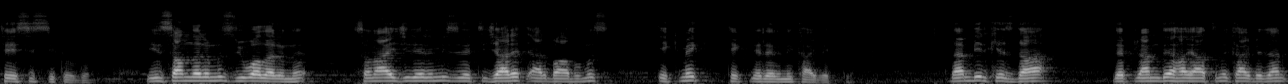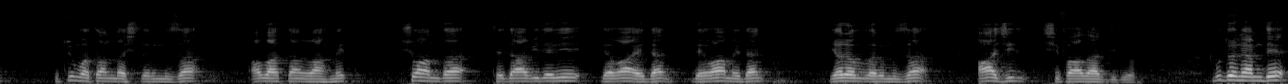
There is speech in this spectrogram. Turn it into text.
tesis yıkıldı. İnsanlarımız yuvalarını, sanayicilerimiz ve ticaret erbabımız ekmek teknelerini kaybetti. Ben bir kez daha depremde hayatını kaybeden bütün vatandaşlarımıza Allah'tan rahmet, şu anda tedavileri deva eden, devam eden yaralılarımıza acil şifalar diliyorum. Bu dönemde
